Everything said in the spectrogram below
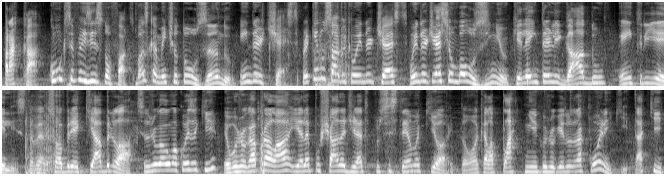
pra cá. Como que você fez isso no Fax? Basicamente eu tô usando Ender Chest. Pra quem não sabe o que é o Ender Chest, o Ender Chest é um baúzinho que ele é interligado entre eles, tá vendo? Só abrir aqui, abre lá. Se eu jogar alguma coisa aqui, eu vou jogar pra lá e ela é puxada direto pro sistema aqui, ó. Então aquela plaquinha que eu joguei do Draconic, tá aqui.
